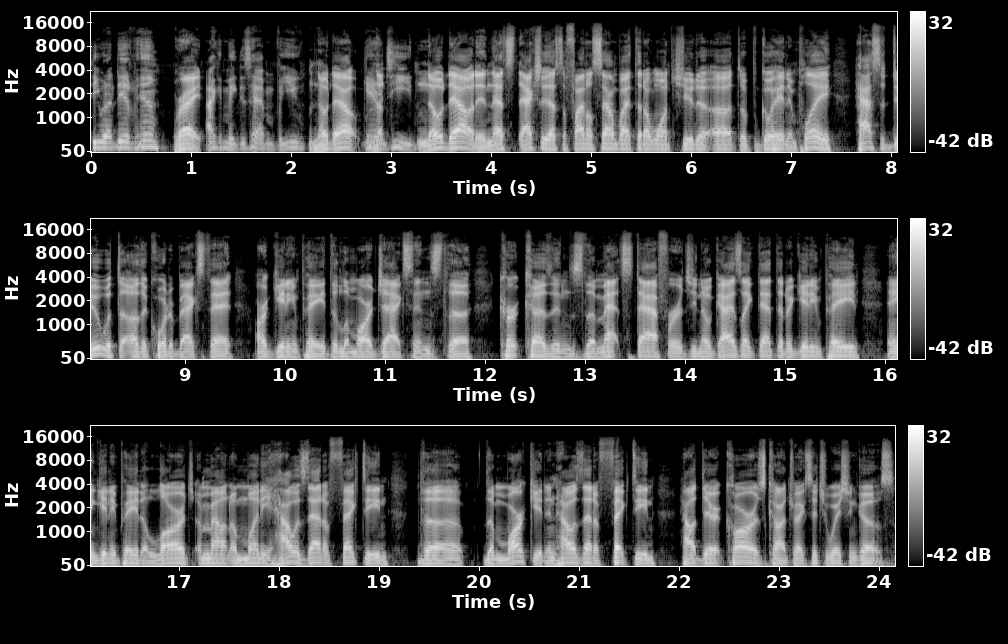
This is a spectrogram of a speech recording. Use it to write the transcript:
See what I did for him? Right. I can make this happen for you. No doubt, No- Guaranteed. No, doubt, and that's actually that's the final soundbite that I want you to uh, to go ahead and play. Has to do with the other quarterbacks that are getting paid, the Lamar Jacksons, the Kirk Cousins, the Matt Staffords. You know, guys like that that are getting paid and getting paid a large amount of money. How is that affecting the the market, and how is that affecting how Derek Carr's contract situation goes?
